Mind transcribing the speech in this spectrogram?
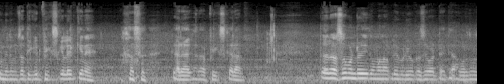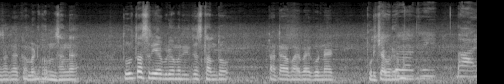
तुम्ही तुमचं तिकीट फिक्स केलं की नाही? करा करा फिक्स करा. तर असं मंडळी तुम्हाला आपले व्हिडिओ कसे वाटते ते आवर्जून सांगा कमेंट करून सांगा. तुर्तास या व्हिडिओमध्ये इथेच थांबतो. Tata bye bye good night. पुढच्या व्हिडिओ बाय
